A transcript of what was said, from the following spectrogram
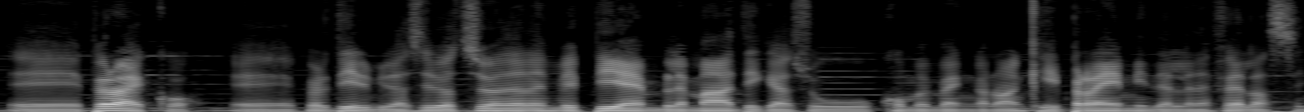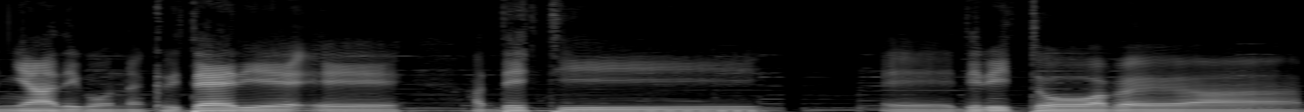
Eh, però ecco, eh, per dirvi, la situazione dell'MVP è emblematica su come vengono anche i premi dell'NFL assegnati con criteri e, e addetti eh, diritto a, a,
